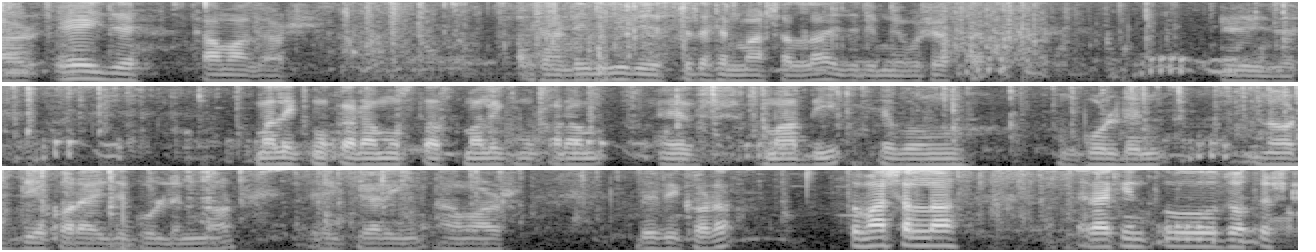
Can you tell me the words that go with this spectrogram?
আর এই যে কামাগার। এখানে ডিম দিয়ে দিয়েছে, দেখেন মাসাল্লাহ এই যে ডিম নিয়ে বসে আছে। এই যে মালিক মুকারাম ওস্তাদ মালিক মুকারাম এর মাদি এবং গোল্ডেন নট দিয়ে করা এই যে গোল্ডেন নট, এই কেয়ারিং আমার বেবি করা। তো মাসাল্লাহ এরা কিন্তু যথেষ্ট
